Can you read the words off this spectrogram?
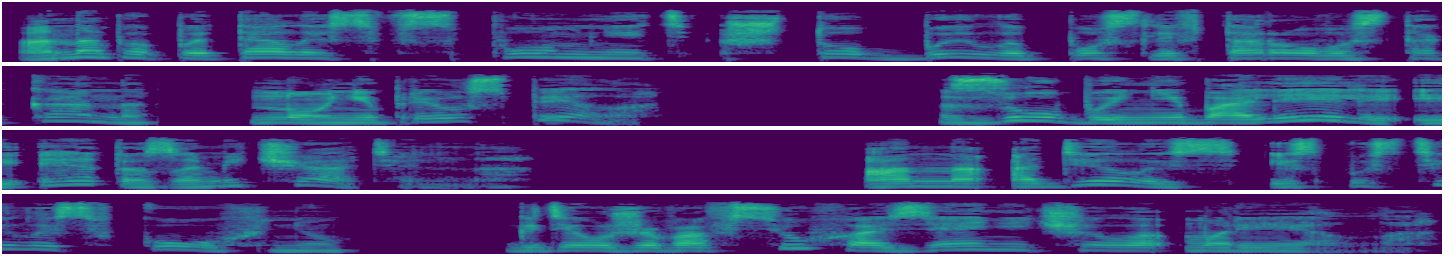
Она попыталась вспомнить, что было после второго стакана, но не преуспела. Зубы не болели, и это замечательно. Анна оделась и спустилась в кухню, где уже вовсю хозяйничала Мариэлла.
